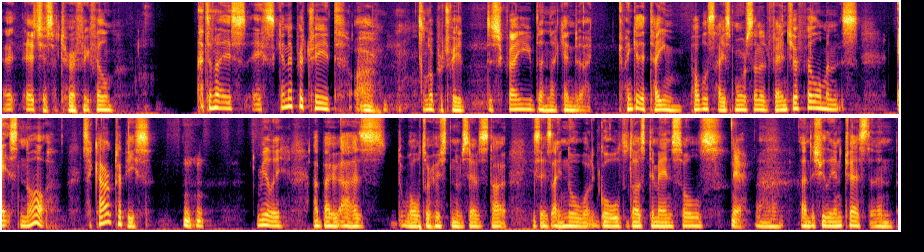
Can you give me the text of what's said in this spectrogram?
it, it's just a terrific film. I don't know. It's it's kind of portrayed, or not portrayed, described, and I kind of I think at the time publicised more as an adventure film, and it's it's not. It's a character piece. Mm-hmm. Really, about as Walter Huston observes start, he says, "I know what gold does to men's souls." Yeah, uh, and it's really interesting. And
